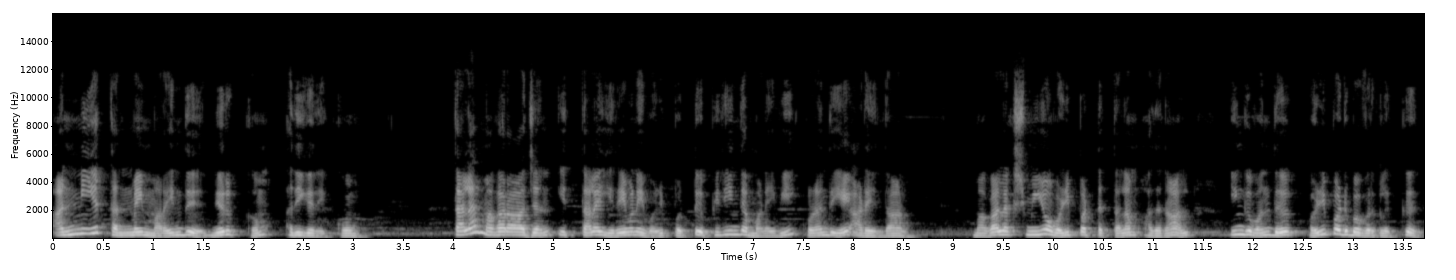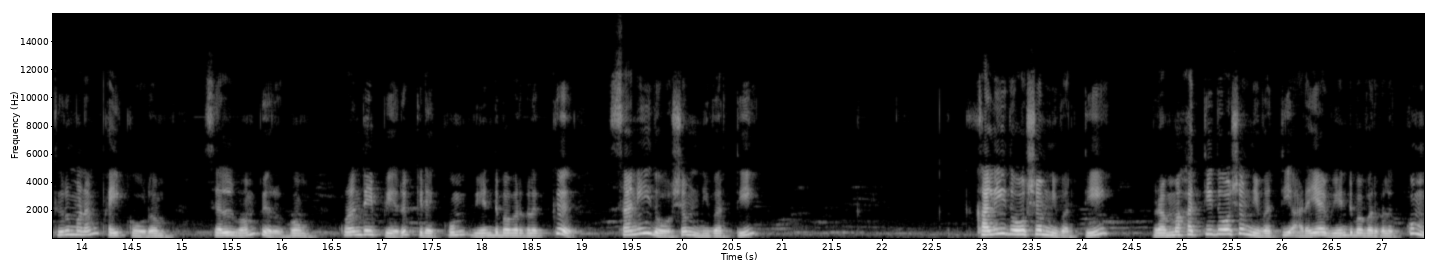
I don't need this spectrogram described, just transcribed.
அந்நிய தன்மை மறைந்து நெருக்கம் அதிகரிக்கும் தல மகராஜன் இத்தல இறைவனை வழிபட்டு பிரிந்த மனைவி குழந்தையை அடைந்தான் மகாலட்சுமியோ வழிபட்ட தலம் அதனால் இங்கு வந்து வழிபடுபவர்களுக்கு திருமணம் கைகூடும் செல்வம் பெருகும். குழந்தை பேறு கிடைக்கும். வேண்டுபவர்களுக்கு சனி தோஷம் நிவர்த்தி. கலிதோஷம் நிவர்த்தி. பிரம்மஹத்தி தோஷம் நிவர்த்தி அடைய வேண்டுபவர்களுக்கும்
